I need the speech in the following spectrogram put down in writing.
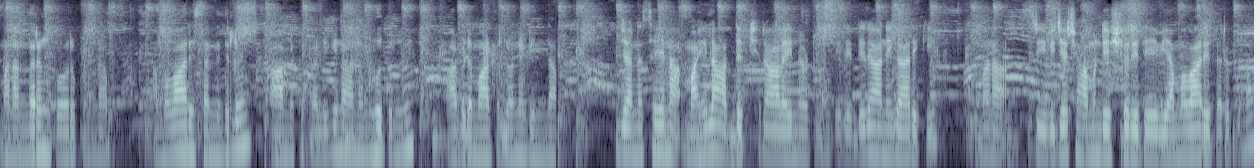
మనందరం కోరుకుందాం అమ్మవారి సన్నిధిలో ఆమెకు కలిగిన అనుభూతుల్ని ఆవిడ మాటల్లోనే విందాం జనసేన మహిళా అధ్యక్షురాలైనటువంటి రెడ్డిరాణి గారికి మన శ్రీ విజయ చాముండేశ్వరి దేవి అమ్మవారి తరపున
